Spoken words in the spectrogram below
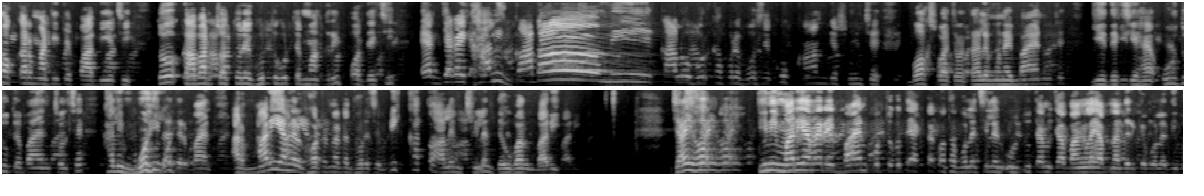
মক্কার মাটিতে পা দিয়েছি। তো কাবার চত্বরে ঘুরতে ঘুরতে মাগরিব পর দেখছি এক জায়গায় খালি গাদা মেয়ে কালো বোরখা পরে বসে খুব কান দিয়ে শুনছে বক্স বাজানো। তাহলে মনে হয় বায়ান হচ্ছে গিয়ে দেখছি হ্যাঁ উর্দুতে বায়ান চলছে, খালি মহিলাদের বায়ান। আর মারিয়ামের ঘটনাটা ধরেছে বিখ্যাত আলেম ছিলেন দেওবান বাড়ি। যাই হোক তিনি মারিয়ামের এই বায়ান করতে করতে একটা কথা বলেছিলেন উর্দুতে আমি যা বাংলায় আপনাদেরকে বলে দিব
